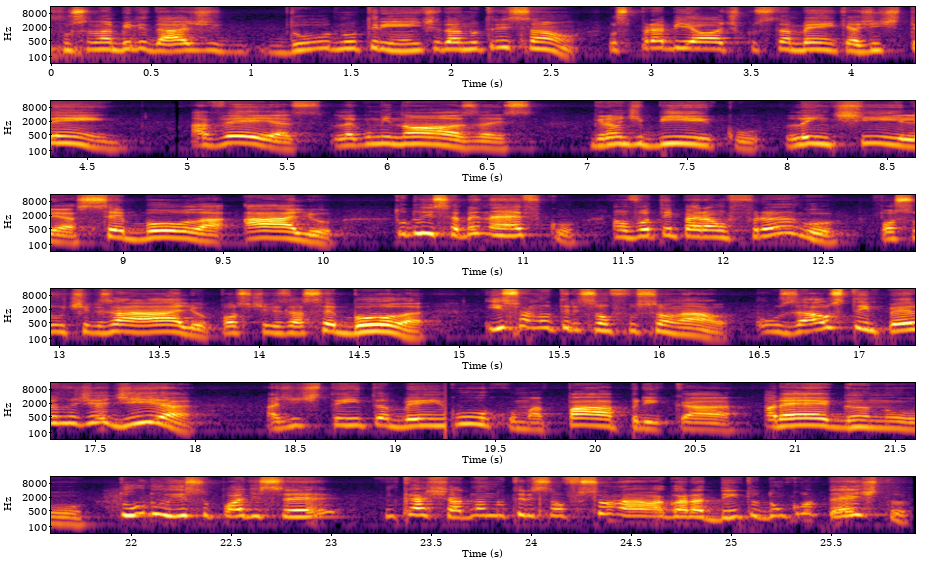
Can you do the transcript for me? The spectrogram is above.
funcionalidade do nutriente da nutrição. Os prebióticos também, que a gente tem aveias, leguminosas, grão de bico, lentilha, cebola, alho. Tudo isso é benéfico. Então, vou temperar um frango, posso utilizar alho, posso utilizar cebola. Isso é nutrição funcional. Usar os temperos no dia a dia. A gente tem também cúrcuma, páprica, orégano. Tudo isso pode ser encaixado na nutrição funcional, agora dentro de um contexto.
